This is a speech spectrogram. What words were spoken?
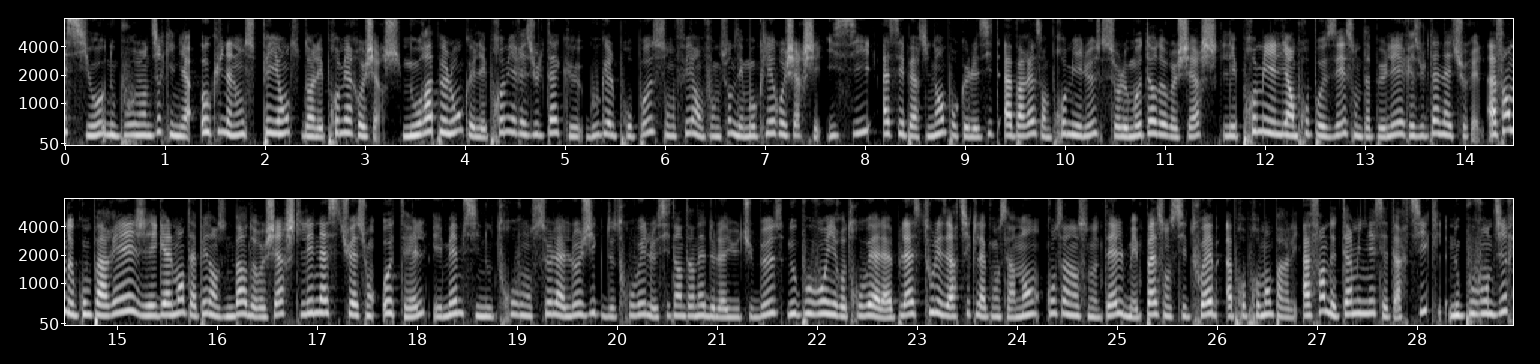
SEO, nous pourrions dire qu'il n'y a aucune annonce payante dans les premières recherches. Nous rappelons que les premiers résultats que Google propose sont faits en fonction des mots-clés recherchés. Ici, assez pertinent pour que le site apparaisse en premier lieu sur le moteur de recherche les premiers liens proposés sont appelés résultats naturels. Afin de comparer, j'ai également tapé dans une barre de recherche Lena Situation Hôtel, et même si nous trouvons cela logique de trouver le site internet de la youtubeuse, nous pouvons y retrouver à la place tous les articles la concernant, concernant son hôtel, mais pas son site web à proprement parler. Afin de terminer cet article, nous pouvons dire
